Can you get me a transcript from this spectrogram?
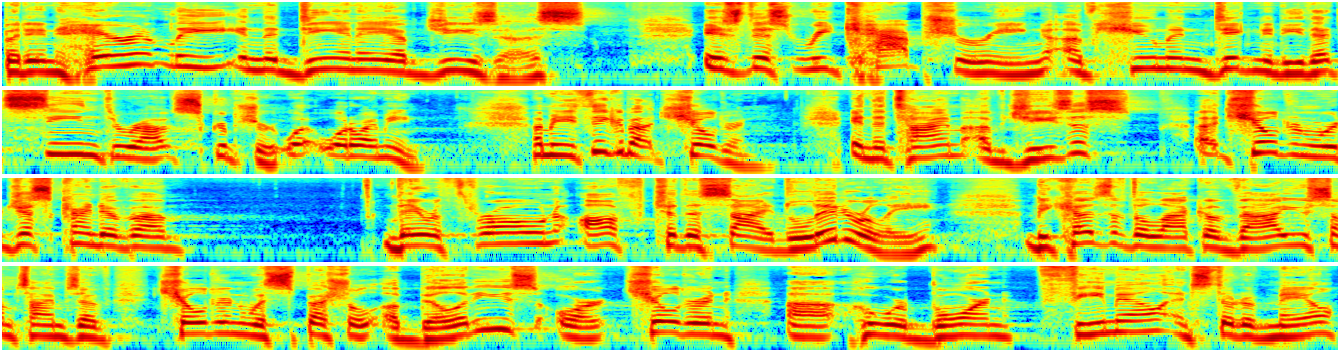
But inherently in the DNA of Jesus is this recapturing of human dignity that's seen throughout Scripture. What, what do I mean? I mean, you think about children. In the time of Jesus, uh, children were just kind of. Uh, they were thrown off to the side, literally, because of the lack of value sometimes of children with special abilities or children uh, who were born female instead of male.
